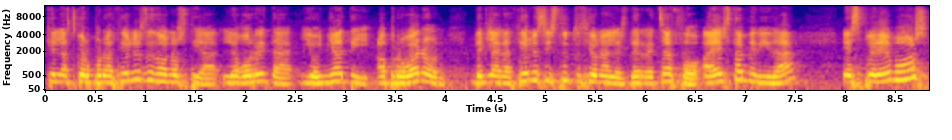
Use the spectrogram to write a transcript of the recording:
que las corporaciones de Donostia, Legorreta y Oñati aprobaron declaraciones institucionales de rechazo a esta medida, esperemos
